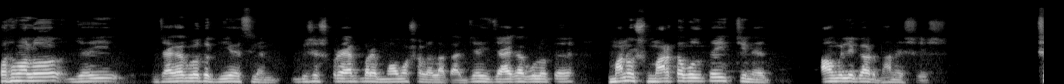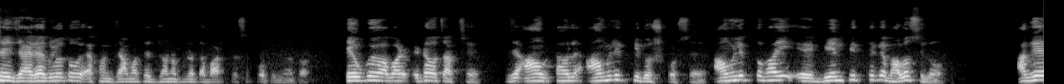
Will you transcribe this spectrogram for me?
প্রথম আলো যেই জায়গাগুলোতে গিয়েছিলেন, বিশেষ করে একবারে মমশাল এলাকা, যেই জায়গাগুলোতে মানুষ মার্কা বলতেই চিনে আওয়ামী লীগ আর ধানের শীষ। সেই জায়গাগুলোতেও এখন জামাতের জনপ্রিয়তা বাড়তেছে প্রতিনিয়ত। কেউ কেউ আবার এটাও চাচ্ছে যে তাহলে আওয়ামী লীগ কি দোষ করছে? আওয়ামী লীগ তো ভাই বিএনপির থেকে ভালো ছিল। আগে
